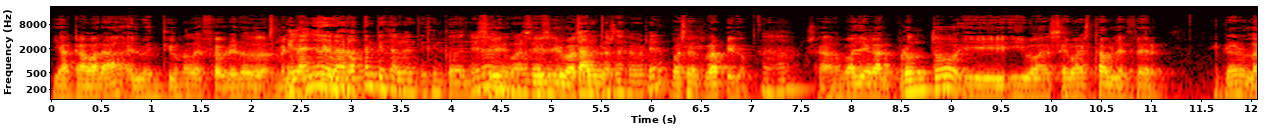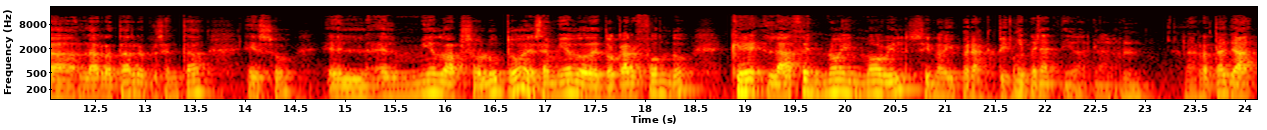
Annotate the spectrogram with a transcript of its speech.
y acabará el 21 de febrero de 2021. ¿El año de la rata empieza el 25 de enero en lugar de tantos de febrero? Va a ser rápido. O sea, va a llegar pronto y, se va a establecer. Y claro, la, la rata representa eso, el, el, miedo absoluto, ese miedo de tocar fondo que la hace no inmóvil, sino hiperactiva. Hiperactiva, claro. Mm. La rata ya,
